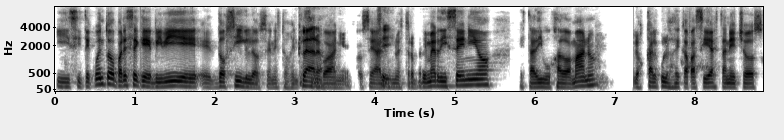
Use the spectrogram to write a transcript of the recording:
Y si te cuento, parece que viví eh, dos siglos en estos 25 años. O sea, nuestro primer diseño está dibujado a mano. Los cálculos de capacidad están hechos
